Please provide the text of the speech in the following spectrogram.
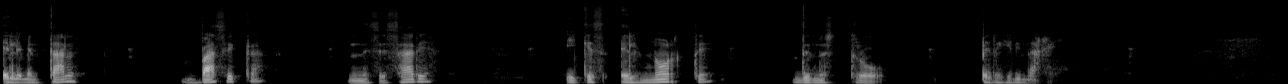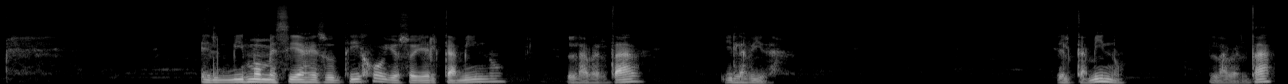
elemental, básica, necesaria y que es el norte de nuestro peregrinaje. El mismo Mesías Jesús dijo, yo soy el camino, la verdad y la vida. El camino, la verdad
